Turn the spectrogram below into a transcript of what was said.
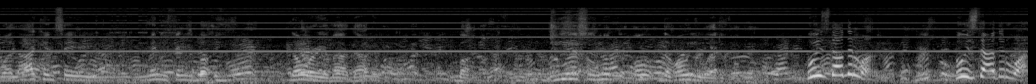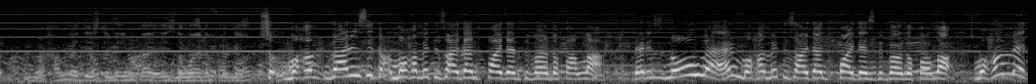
Well, I can say many things, but don't worry about that. But Jesus is not the, the only word of Allah. Who is the other one? Hmm? Who is the other one? Muhammad is the name, uh, is the word of Allah. So Muhammad, where is it Muhammad is identified as the word of Allah? There is nowhere Muhammad is identified as the word of Allah. Muhammad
